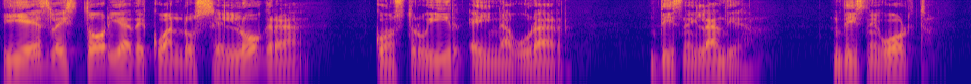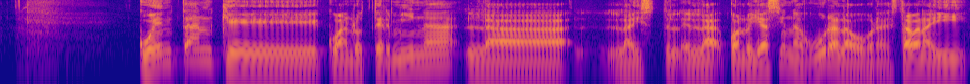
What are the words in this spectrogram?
Y es la historia de cuando se logra construir e inaugurar Disneylandia, Disney World. Cuentan que cuando termina la, cuando ya se inaugura la obra, estaban ahí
